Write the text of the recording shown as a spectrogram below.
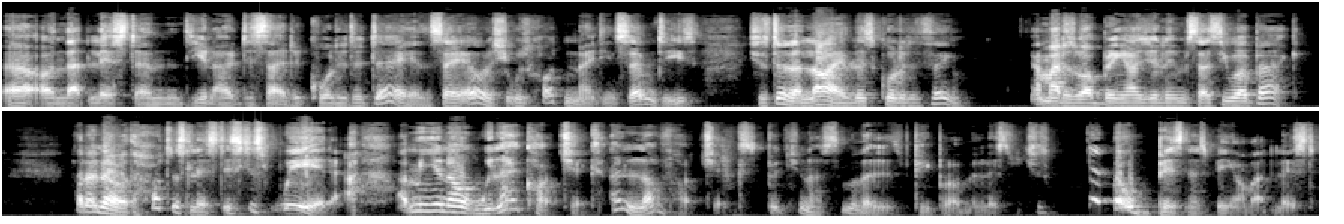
uh, on that list, and you know decided to call it a day and say, oh, she was hot in 1970s. She's still alive. Let's call it a thing. I might as well bring Angelina Musasiwa back. I don't know, the hottest list is just weird. I, I, mean, you know, we like hot chicks. I love hot chicks. But, you know, some of those people on the list, which is no business being on that list.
